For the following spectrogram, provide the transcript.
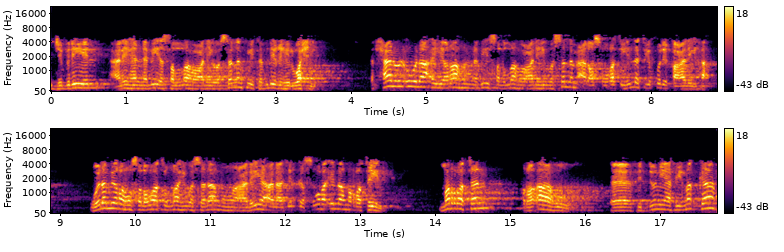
جبريل عليها النبي صلى الله عليه وسلم في تبليغه الوحي. الحال الأولى أن يراه النبي صلى الله عليه وسلم على صورته التي خلق عليها ولم يره صلوات الله وسلامه عليه على تلك الصورة إلا مرتين. مرة رآه آه، في الدنيا في مكة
